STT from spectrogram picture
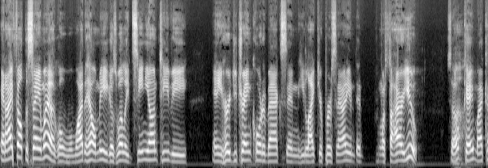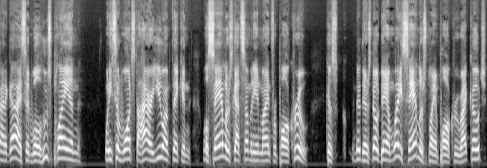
And I felt the same way. Like, well, why the hell me? He goes, well, he'd seen you on TV, and he heard you train quarterbacks, and he liked your personality, and, and wants to hire you. So wow. okay, my kind of guy. I said, well, who's playing? When he said wants to hire you, I'm thinking, well, Sandler's got somebody in mind for Paul Crewe because there's no damn way Sandler's playing Paul Crewe, right, Coach?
